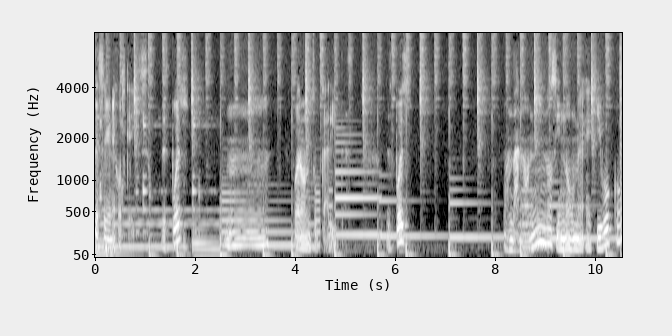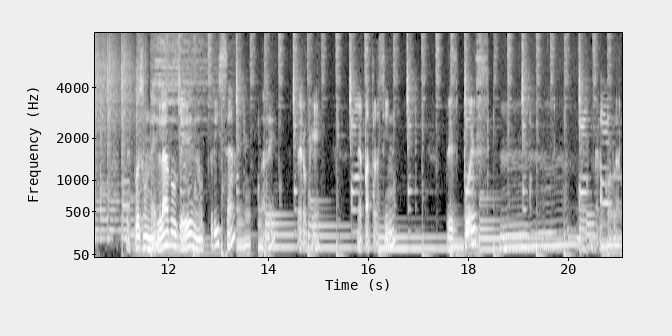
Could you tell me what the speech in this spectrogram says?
desayuné hotcakes. Después, mmm, fueron sucaritas. Después danonino si no me equivoco. Después un helado de Nutriza, ¿vale? Espero que me patrocine. Después, recordar,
